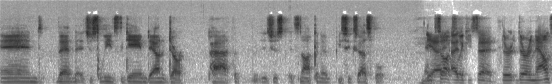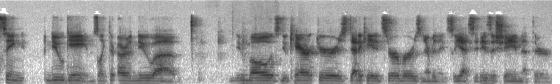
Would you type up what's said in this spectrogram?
and then it just leads the game down a dark path. It's just it's not going to be successful. And Yeah, it sucks, I- like you said. They're they're announcing new games, like there are a new uh, new modes, new characters, dedicated servers, and everything. So yes, it is a shame that they're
